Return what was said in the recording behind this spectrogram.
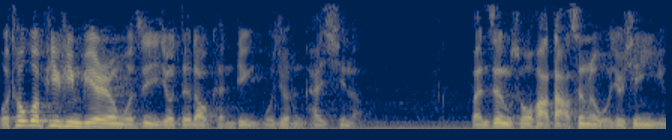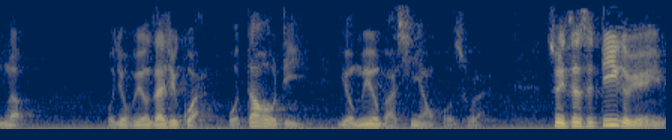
我透过批评别人，我自己就得到肯定，我就很开心了。反正说话大声了，我就先赢了，我就不用再去管我到底有没有把信仰活出来。所以这是第一个原因。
